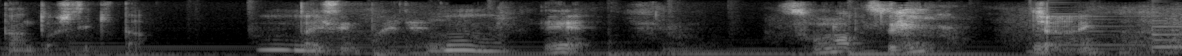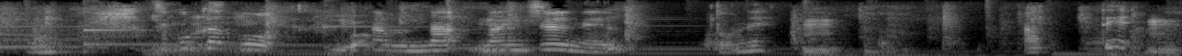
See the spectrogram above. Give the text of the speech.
担当してきたうん。大先輩で、うん。でその次じゃない？そこがこう、多分な何十年とね、うん。あってうん。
